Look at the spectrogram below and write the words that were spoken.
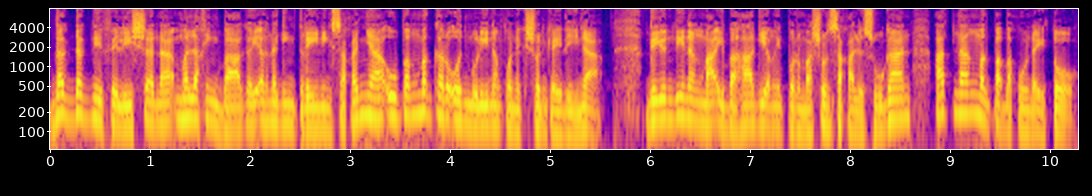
Dagdag ni Felicia na malaking bagay ang naging training sa kanya upang magkaroon muli ng koneksyon kay Lina. Gayon din ang maibahagi ang impormasyon sa kalusugan at nang magpabakuna ito.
